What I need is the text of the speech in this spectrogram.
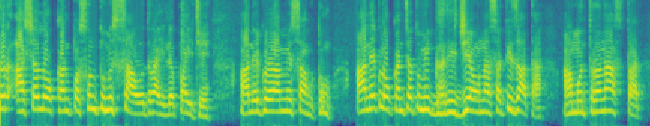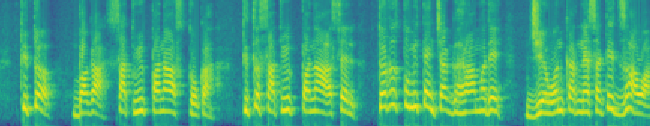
तर अशा लोकांपासून तुम्ही सावध राहिलं पाहिजे. अनेक वेळा मी सांगतो अनेक लोकांच्या तुम्ही घरी जेवणासाठी जाता आमंत्रणं असतात. तिथं बघा सात्विकपणा असतो का? तिथं सात्विकपणा असेल तरच तुम्ही त्यांच्या घरामध्ये जेवण करण्यासाठी जावा.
